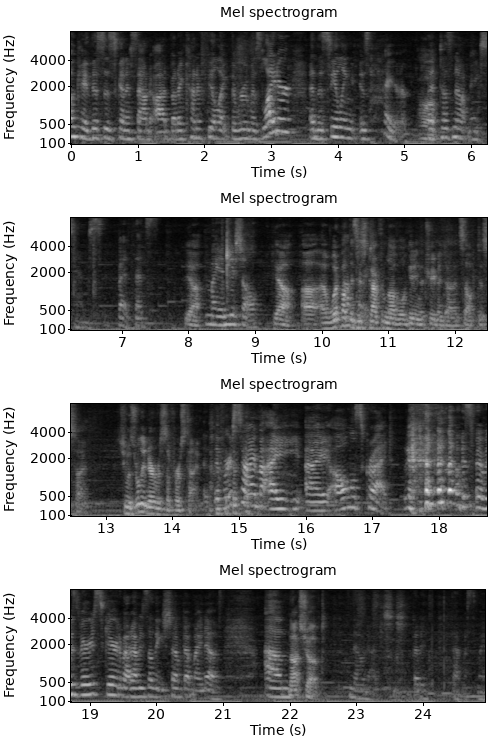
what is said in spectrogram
Okay, this is gonna sound odd, but I kind of feel like the room is lighter and the ceiling is higher. Huh. That does not make sense, but that's Yeah, my initial. yeah. Uh, and what about the discomfort level of getting the treatment done itself this time? She was really nervous the first time. The first time I I almost cried. I was I was very scared about having something shoved up my nose. Um, Not shoved. No, no, but it, that was my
